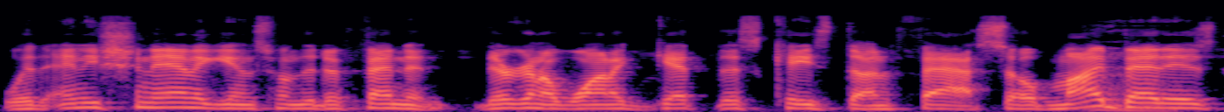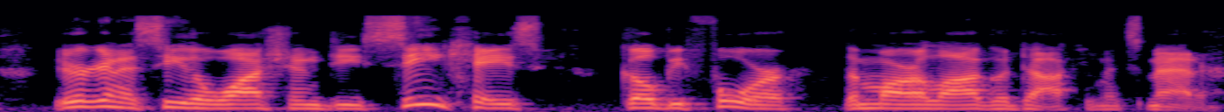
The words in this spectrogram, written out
with any shenanigans from the defendant. They're going to want to get this case done fast. So my bet is you're going to see the Washington, D.C. case go before the Mar a Lago documents matter.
